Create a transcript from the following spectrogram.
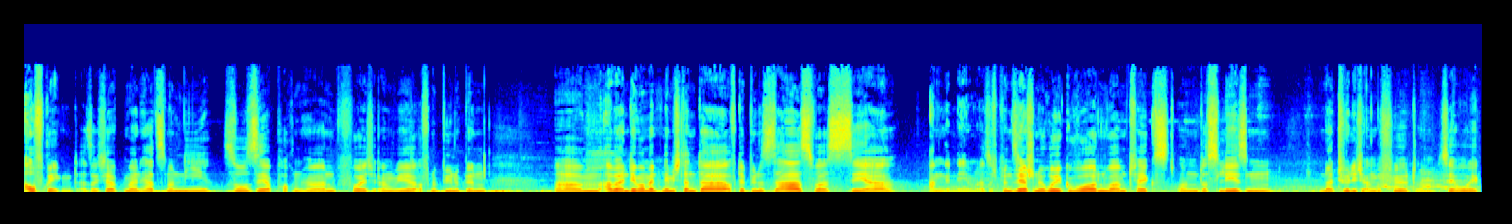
aufregend. Also ich habe mein Herz noch nie so sehr pochen hören, bevor ich irgendwie auf einer Bühne bin. Ähm, aber in dem Moment, in dem ich dann da auf der Bühne saß, war es sehr angenehm. Also ich bin sehr schnell ruhig geworden, war im Text und das Lesen natürlich angefühlt und sehr ruhig.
